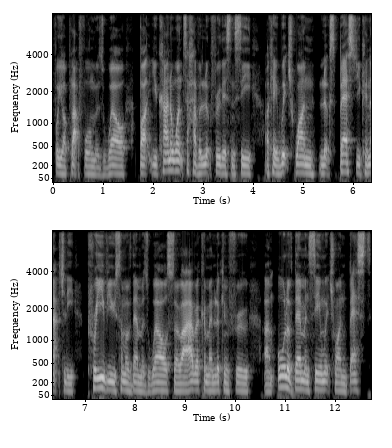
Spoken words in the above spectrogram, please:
for your platform as well but you kind of want to have a look through this and see, okay, which one looks best. You can actually preview some of them as well. So I recommend looking through um, all of them and seeing which one best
